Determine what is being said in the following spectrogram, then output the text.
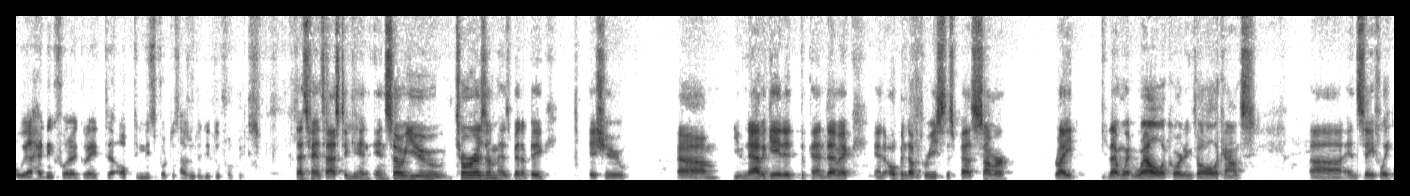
we are heading for a great optimism for 2022 for Greece. That's fantastic. Mm. And and so you tourism has been a big issue. Um, you navigated the pandemic and opened up Greece this past summer, right? That went well according to all accounts, uh, and safely.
